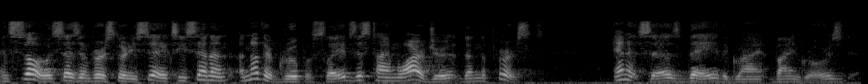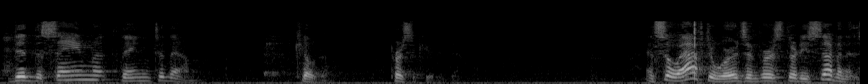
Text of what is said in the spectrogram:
And so, it says in verse 36, he sent an, another group of slaves, this time larger than the first. And it says they, the vine growers, did the same thing to them killed them, persecuted. And so afterwards, in verse 37, it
